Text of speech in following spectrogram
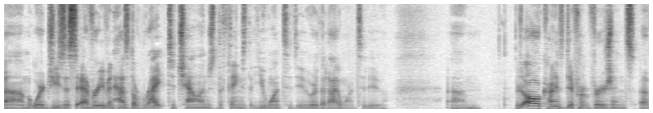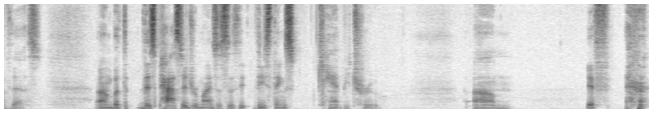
um, where Jesus ever even has the right to challenge the things that you want to do or that I want to do. Um, there's all kinds of different versions of this. Um, but the, this passage reminds us that the, these things can't be true. Um, if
